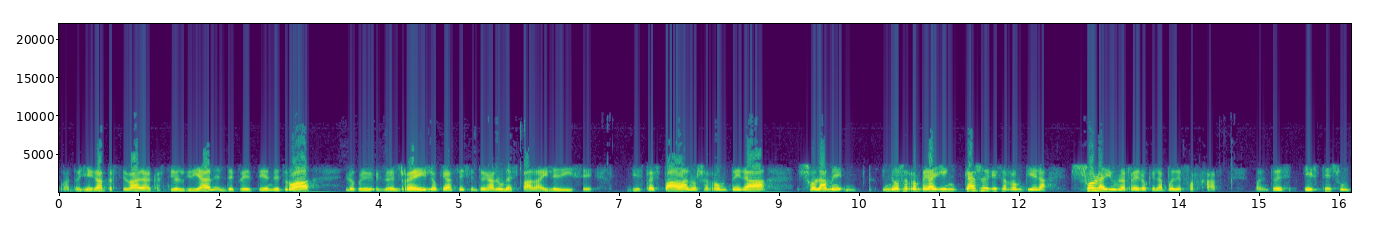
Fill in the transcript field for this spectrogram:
cuando llega Perceval al castillo del Grial, el de de Troyes, el rey lo que hace es entregarle una espada y le dice, y esta espada no se romperá solamente, no se romperá y en caso de que se rompiera, solo hay un herrero que la puede forjar. Bueno, entonces este es un,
